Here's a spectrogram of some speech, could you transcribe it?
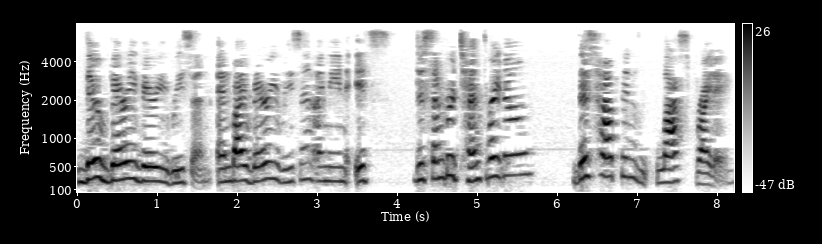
they're very, very recent. And by very recent, I mean it's December 10th right now. This happened last Friday,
